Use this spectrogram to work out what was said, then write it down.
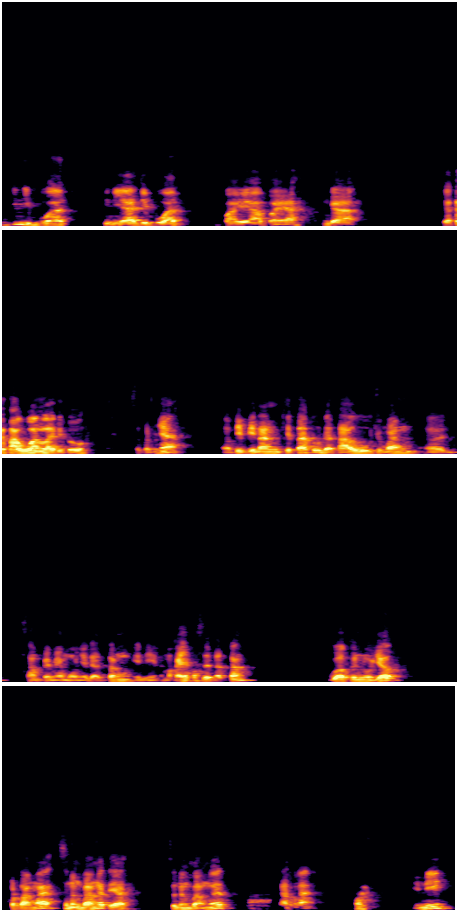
mungkin dibuat ini ya dibuat supaya apa ya nggak nggak ketahuan lah gitu. Sebenarnya pimpinan kita tuh udah tahu, cuman eh, sampai memonya datang ini. Makanya pas udah datang, gua ke New York, pertama seneng banget ya, seneng banget karena wah ini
